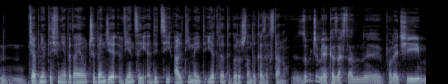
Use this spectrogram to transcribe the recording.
Dziabnięte świnie pytają, czy będzie więcej edycji Ultimate jak ta tegoroczna do Kazachstanu. Zobaczymy, jak Kazachstan y, poleci.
